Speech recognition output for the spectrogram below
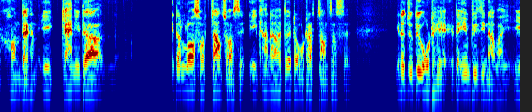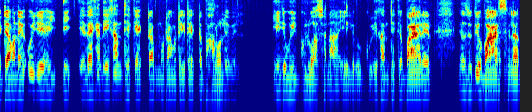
এখন দেখেন এই কাহিনীটা, এটা লস হওয়ার চান্সও আছে। এইখানে হয়তো এটা ওঠার চান্স আছে। এটা যদি ওঠে, এটা এমটিজি না ভাই, এটা মানে ওই যে এই দেখেন এখান থেকে একটা মোটামুটি এটা একটা ভালো লেভেল এই যে উইকগুলো আছে না, এই এখান থেকে বায়ারের যদিও বায়ার সেলার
